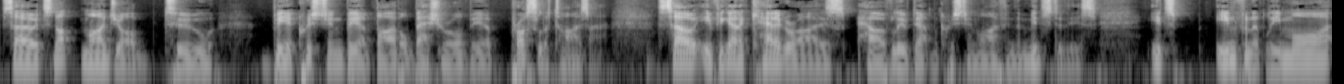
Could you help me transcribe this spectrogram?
So it's not my job to be a Christian, be a Bible basher, or be a proselytizer. So if you're going to categorize how I've lived out my Christian life in the midst of this, it's infinitely more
